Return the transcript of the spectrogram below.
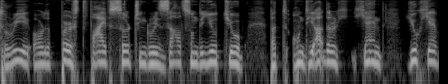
three or the first five searching results on the youtube. But on the other hand you have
